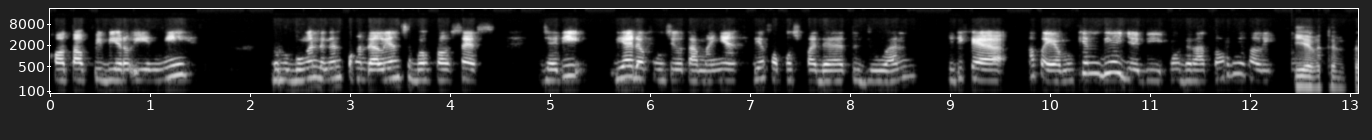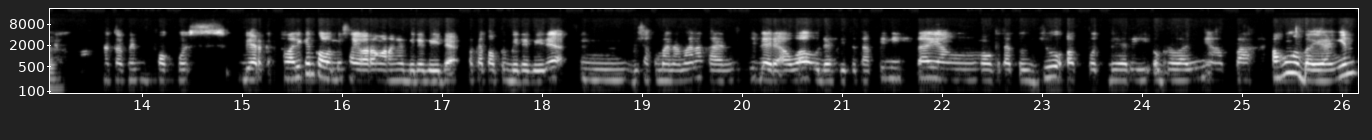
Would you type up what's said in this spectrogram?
kalau topi biru ini berhubungan dengan pengendalian sebuah proses. Jadi dia ada fungsi utamanya, dia fokus pada tujuan. Jadi kayak apa ya? Mungkin dia jadi moderatornya kali. Iya betul betul. Ataupun fokus biar tadi kan kalau misalnya orang-orangnya beda-beda, pakai topi beda-beda, hmm, bisa ke mana-mana kan. Jadi dari awal udah ditetapin nih kita yang mau kita tuju output dari obrolan ini apa. Aku ngebayangin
